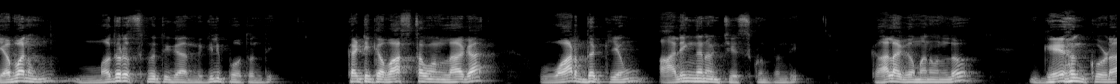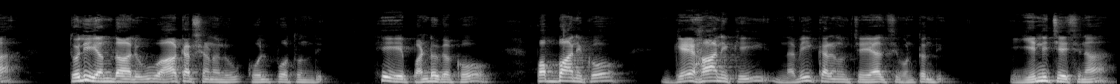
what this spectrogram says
యవనం మధుర స్మృతిగా మిగిలిపోతుంది. కటిక వాస్తవంలాగా వార్ధక్యం ఆలింగనం చేసుకుంటుంది. కాలగమనంలో గేహం కూడా తొలి అందాలు ఆకర్షణలు కోల్పోతుంది. ఈ పండుగకో పబ్బానికో గేహానికి నవీకరణలు చేయాల్సి ఉంటుంది. ఎన్ని చేసినా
